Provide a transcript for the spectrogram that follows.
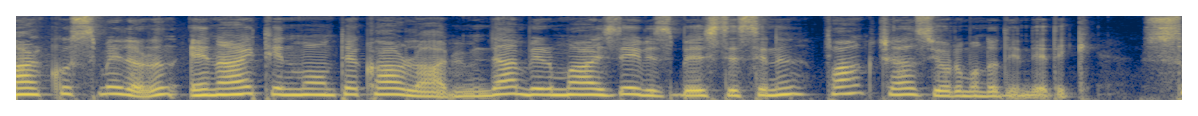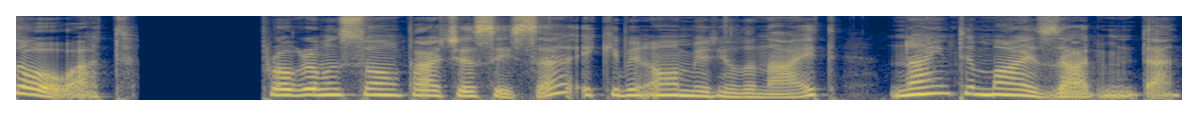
Marcus Miller'ın A Night in Monte Carlo albümünden bir Miles Davis bestesinin funk jazz yorumunu dinledik. So What? Programın son parçası ise 2011 yılına ait 90 Miles albümünden.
